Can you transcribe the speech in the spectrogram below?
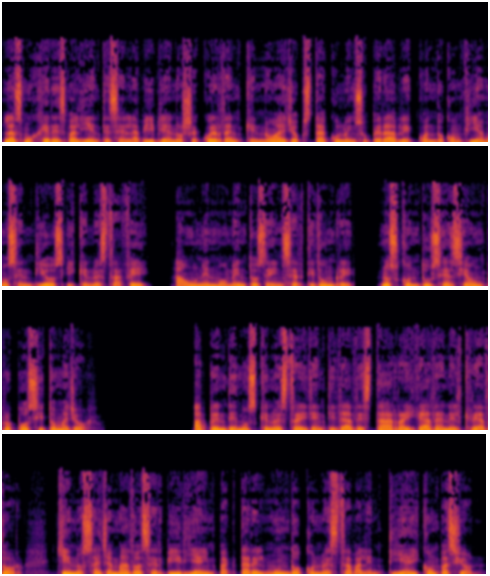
Las mujeres valientes en la Biblia nos recuerdan que no hay obstáculo insuperable cuando confiamos en Dios y que nuestra fe, aun en momentos de incertidumbre, nos conduce hacia un propósito mayor aprendemos que nuestra identidad está arraigada en el Creador, quien nos ha llamado a servir y a impactar el mundo con nuestra valentía y compasión.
